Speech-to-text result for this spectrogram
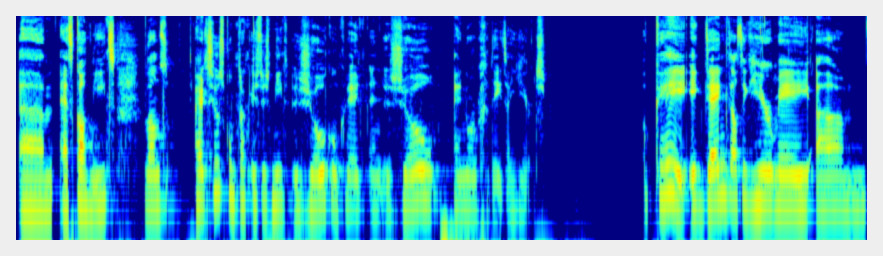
um, het kan niet. Want het zielscontract is dus niet zo concreet en zo enorm gedetailleerd. Oké, ik denk dat ik hiermee um,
